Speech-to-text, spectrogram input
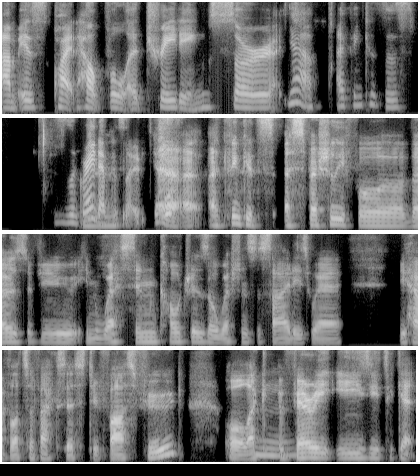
um, is quite helpful at treating. So yeah, I think this is this is a great Yeah, episode. Yeah, I, I think it's especially for those of you in Western cultures or Western societies where you have lots of access to fast food or like Mm. very easy to get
